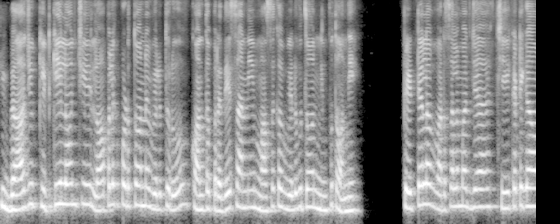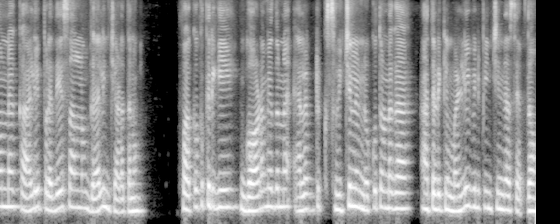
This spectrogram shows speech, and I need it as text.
గాజు కిటికీలోంచి లోపలికి పడుతోన్న వెలుతురు కొంత ప్రదేశాన్ని మసక వెలుగుతో నింపుతోంది. పెట్టెల వరసల మధ్య చీకటిగా ఉన్న ఖాళీ ప్రదేశాలను గాలించాడతను పక్కకు తిరిగి గోడ మీదున్న ఎలక్ట్రిక్ స్విచ్లను నొక్కుతుండగా అతడికి మళ్ళీ వినిపించింది ఆ శబ్దం.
